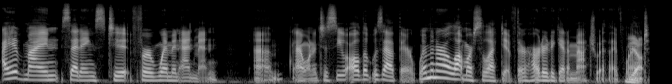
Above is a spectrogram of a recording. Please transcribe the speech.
I have mine settings to for women and men. Um, I wanted to see all that was out there. Women are a lot more selective; they're harder to get a match with. I've learned.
